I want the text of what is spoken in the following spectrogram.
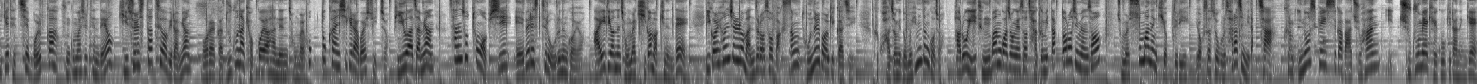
이게 대체 뭘까 궁금하실 텐데요. 기술 스타트업이라면 뭐랄까 누구나 겪어야 하는 정말 혹독한 시기라고 할 수 있죠. 비유하자면 산소통 없이 에베레스트를 오르는 거예요. 아이디어는 정말 기가 막히는데 이걸 현실로 만들어서 막상 돈을 벌기까지 그 과정이 너무 힘든 거죠. 바로 이 등반 과정에서 자금이 딱 떨어지면서 정말 수많은 기업들이 역사 속으로 사라집니다. 자, 그럼 이노스페이스가 마주한 이 죽음의 계곡이라는 게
